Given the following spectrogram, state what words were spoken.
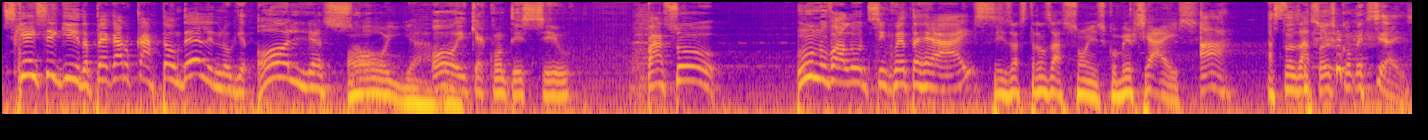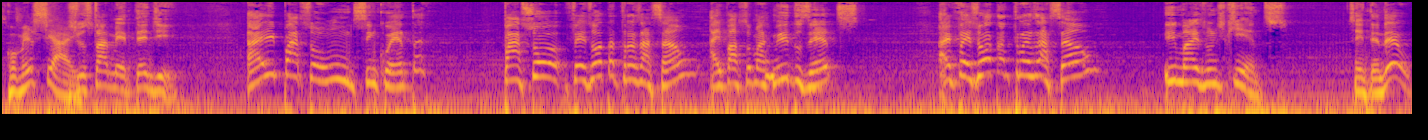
Diz que em seguida pegaram o cartão dele, Nogueira. Olha só. Olha. Olha o que aconteceu. Passou um no valor de 50 reais. Fez as transações comerciais. Ah, as transações comerciais. Comerciais. Justamente, entendi. Aí passou um de 50, passou, fez outra transação, aí passou mais 1.200, aí fez outra transação e mais um de 500. Você entendeu?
